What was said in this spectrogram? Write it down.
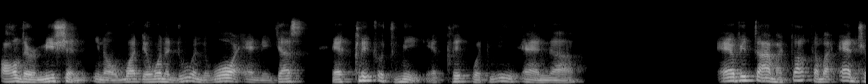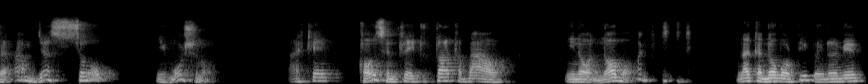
all their mission, you know, what they want to do in the world, and they just it clicked with me. It clicked with me, and uh, every time I talk about Entre, I'm just so emotional. I can't concentrate to talk about, you know, normal, like a normal people. You know what I mean?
